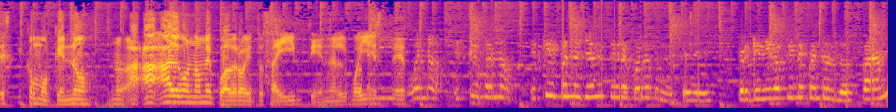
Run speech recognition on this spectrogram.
es que como que no, no algo no me cuadró. Entonces ahí tiene el güey este. Bueno, es que bueno, es que bueno, yo no estoy de acuerdo con ustedes. Porque digo, a fin de cuentas, los fans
